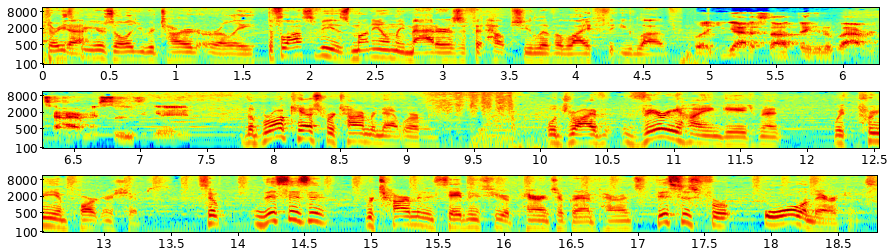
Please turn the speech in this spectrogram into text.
33 yeah. years old, you retired early. The philosophy is money only matters if it helps you live a life that you love. But you got to start thinking about retirement as soon as you get in. The Broadcast Retirement Network will drive very high engagement with premium partnerships. So this isn't retirement and savings for your parents or grandparents. This is for all Americans.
